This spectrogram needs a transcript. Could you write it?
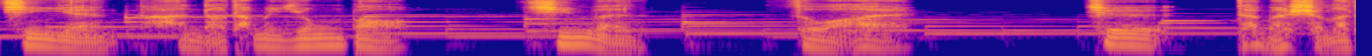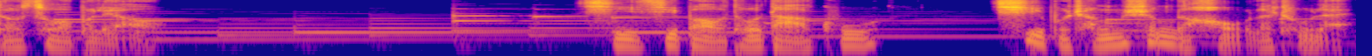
亲眼看到他们拥抱、亲吻、做爱，却他妈什么都做不了。七七抱头大哭，泣不成声的吼了出来。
